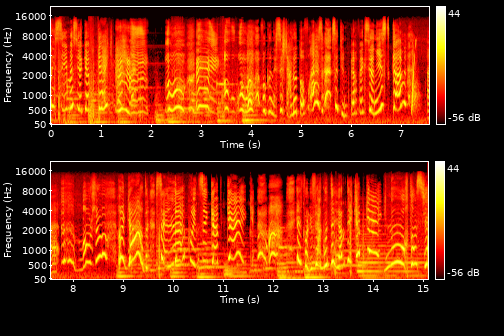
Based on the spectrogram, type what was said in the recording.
Par ici, monsieur Cupcake. Oh, hé, oh, oh. Oh, vous connaissez Charlotte aux fraises? C'est une perfectionniste comme... Ah, euh, bonjour Regarde, c'est le Quincy Cupcake Ah, Il faut lui faire goûter un de tes cupcakes Non, Hortensia,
